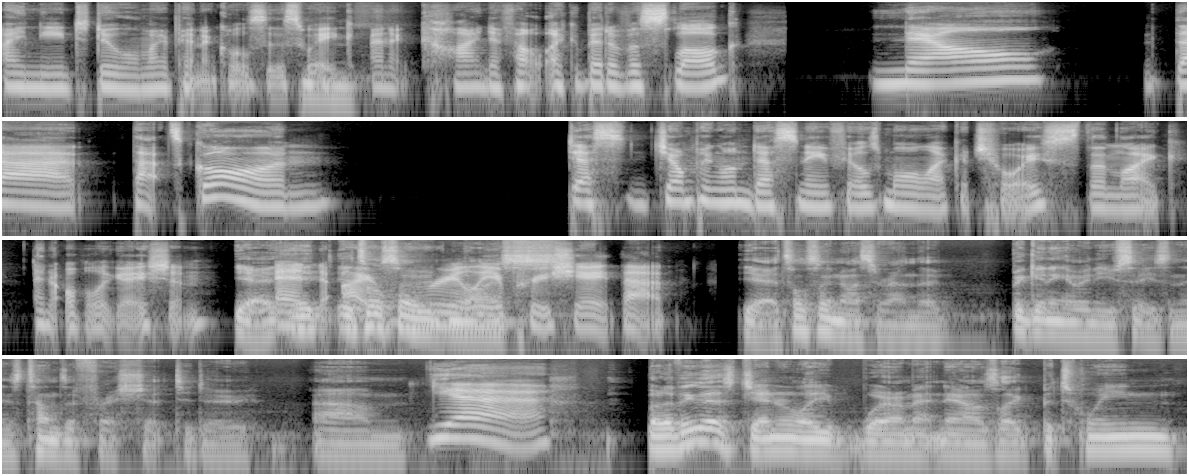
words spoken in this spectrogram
I need to do all my pinnacles this week. Mm. And it kind of felt like a bit of a slog. Now that that's gone, Des- jumping on Destiny feels more like a choice than like an obligation. yeah. it- And it's I also really nice. appreciate that. yeah, it's also nice around the beginning of a new season. There's tons of fresh shit to do. Um, Yeah. but I think that's generally where I'm at now. Is like between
